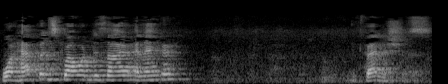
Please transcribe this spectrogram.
What happens to our desire and anger? It vanishes.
